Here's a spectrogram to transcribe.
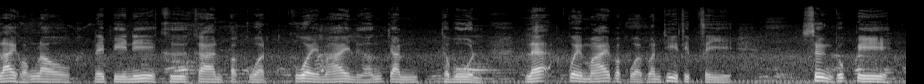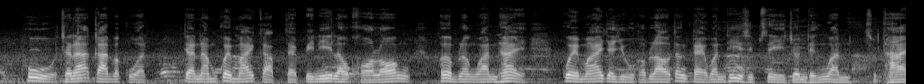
ไลท์ของเราในปีนี้คือการประกวดกล้วยไม้เหลืองจันทบูรณ์ และกล้วยไม้ประกวดวันที่ 14 ซึ่งทุกปีผู้ชนะการประกวด จะนำกล้วยไม้กลับ แต่ปีนี้เราขอร้องเพิ่มรางวัลให้กล้วยไม้จะอยู่กับเราตั้งแต่วันที่ 14 จนถึงวันสุดท้าย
